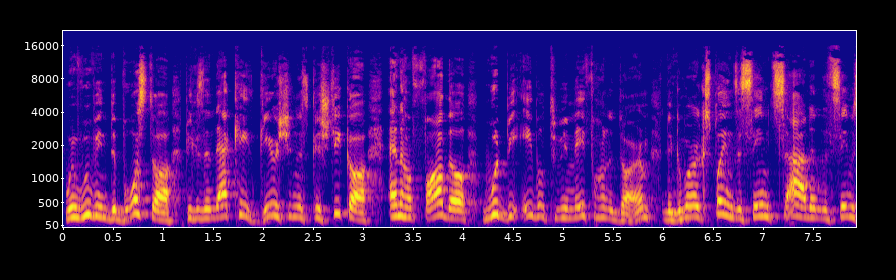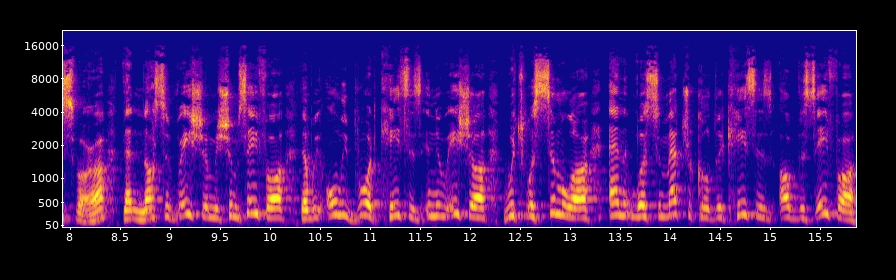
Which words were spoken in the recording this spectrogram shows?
when Reuven divorced her, because in that case, Gerushin is Geshtika, and her father would be able to be made for Hanadarim. The Gemara explains the same tzad and the same svara that Nasiv Resha Mishum Sefer, that we only brought cases in the Resha which was similar and was symmetrical to cases of the Sefer.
